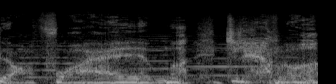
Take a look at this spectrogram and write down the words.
Huh? Vor allem Diablo.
